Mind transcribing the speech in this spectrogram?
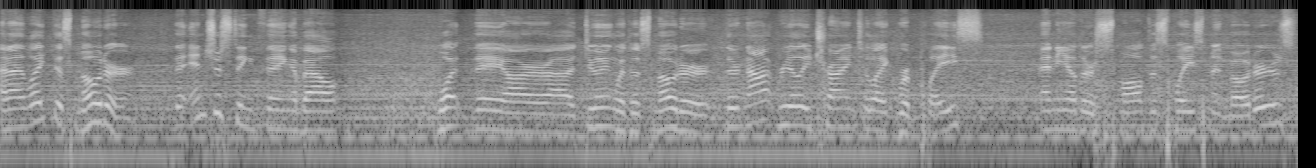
And I like this motor. The interesting thing about what they are uh, doing with this motor, they're not really trying to like replace any other small displacement motors.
